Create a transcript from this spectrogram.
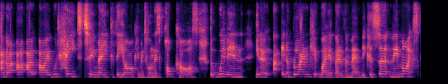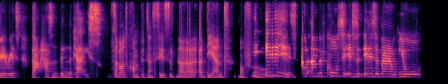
And I, I, I would hate to make the argument on this podcast that women, you know, in a blanket way are better than men, because certainly in my experience, that hasn't been the case it's about competencies uh, at the end of it is. And, and, of course it is it is about your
